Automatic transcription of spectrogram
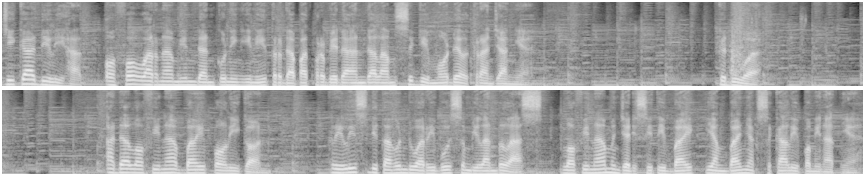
Jika dilihat, OVO warna mint dan kuning ini terdapat perbedaan dalam segi model keranjangnya. Kedua, ada Lovina by Polygon. Rilis di tahun 2019, Lovina menjadi city bike yang banyak sekali peminatnya.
